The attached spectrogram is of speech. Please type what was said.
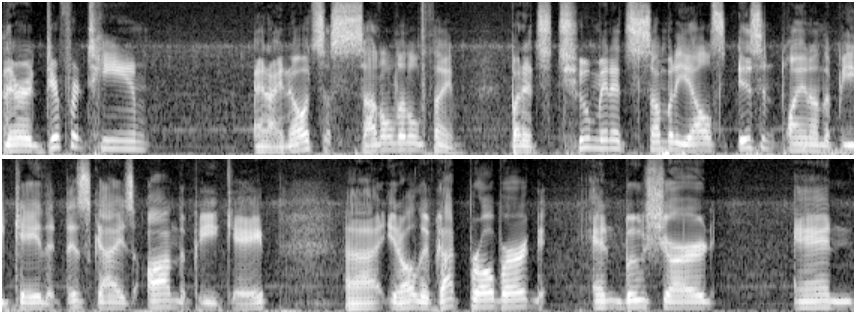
they're a different team. And I know it's a subtle little thing, but it's two minutes somebody else isn't playing on the PK that this guy's on the PK. Uh, you know, they've got Broberg and Bouchard and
